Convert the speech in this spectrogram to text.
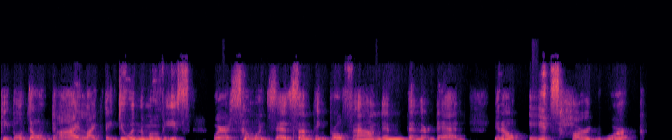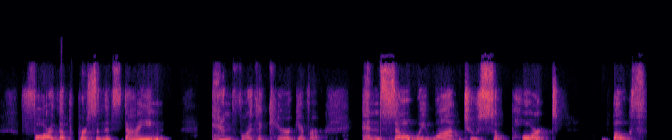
People don't die like they do in the movies where someone says something profound and then they're dead you know, it's hard work for the person that's dying and for the caregiver. And so we want to support both.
